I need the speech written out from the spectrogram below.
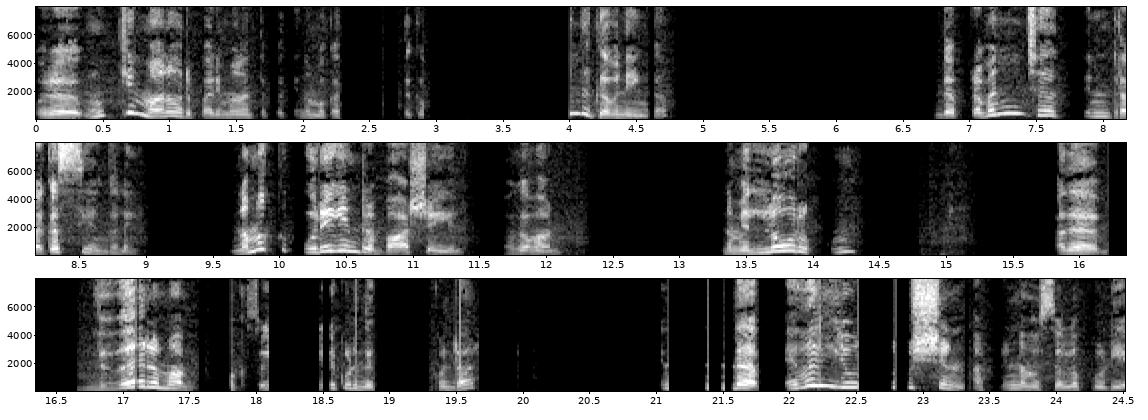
ஒரு முக்கியமான ஒரு பரிமாணத்தை பத்தி நம்ம கத்துக்க கவனிங்க. இந்த பிரபஞ்சத்தின் ரகசியங்களை நமக்கு புரிகின்ற பாஷையில் பகவான் நம் எல்லோருக்கும் அத விவரமா சொல்லி கொடுத்து கொண்டார். எவல்யூஷன் அப்படின்னு நம்ம சொல்லக்கூடிய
